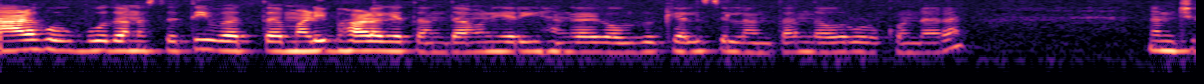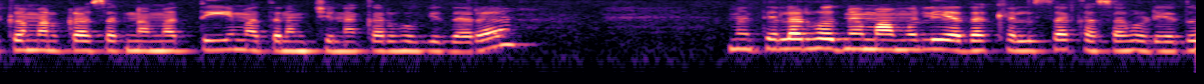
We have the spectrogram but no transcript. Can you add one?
ನಾಳೆ ಹೋಗ್ಬೋದು ಅನಿಸ್ತೈತಿ. ಇವತ್ತು ಮಳೆ ಭಾಳ ಆಗೈತೆ ಅಂತ ದಾವಣಗೆರೆಗೆ ಹಂಗಾಗಿ ಅವ್ರಿಗೂ ಕೆಲಸ ಇಲ್ಲ ಅಂತಂದು ಅವ್ರು ಉಳ್ಕೊಂಡಾರ. ನಮ್ಮ ಚಿಕ್ಕಮ್ಮನ ಕಳ್ಸಕ್ಕೆ ನಮ್ಮ ಅತ್ತಿ ಮತ್ತು ನಮ್ಮ ಚಿನ್ನಕ್ಕರು ಹೋಗಿದ್ದಾರೆ. ಮತ್ತೆಲ್ಲರೂ ಹೋದ್ಮೇಲೆ ಮಾಮೂಲಿ ಅದ ಕೆಲಸ, ಕಸ ಹೊಡೆಯೋದು,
